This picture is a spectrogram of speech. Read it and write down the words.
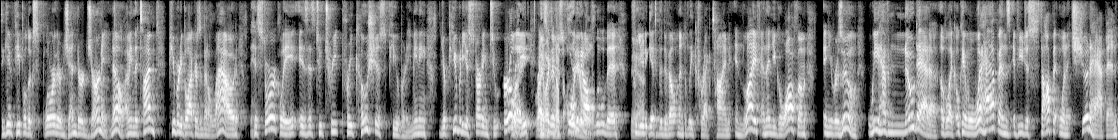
to give people to explore their gender journey. No, I mean, the time puberty blockers have been allowed historically is it's to treat precocious puberty, meaning your puberty is starting too early. Right, right, and so like they're just holding it off a little bit for Yeah. you to get to the developmentally correct time in life. And then you go off them and you resume, we have no data of like, okay, well, what happens if you just stop it when it should happen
